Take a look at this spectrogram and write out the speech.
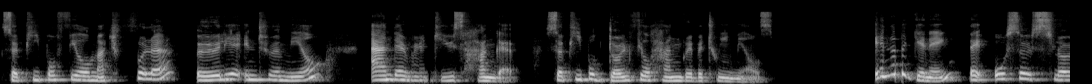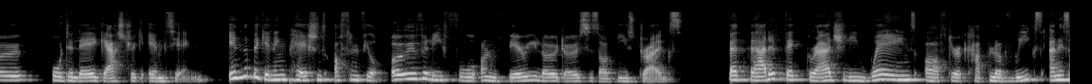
so people feel much fuller earlier into a meal, and they reduce hunger, so people don't feel hungry between meals. In the beginning, they also slow or delay gastric emptying. In the beginning, patients often feel overly full on very low doses of these drugs, but that effect gradually wanes after a couple of weeks and is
